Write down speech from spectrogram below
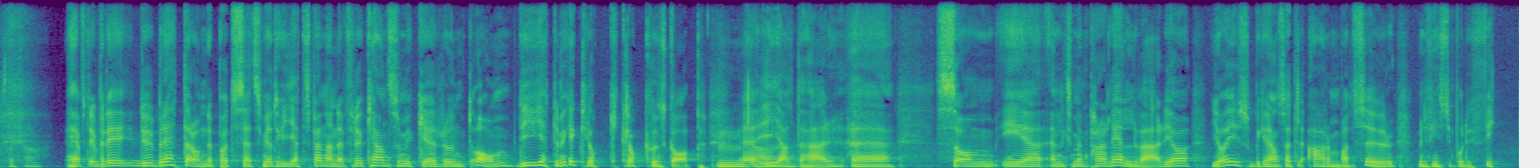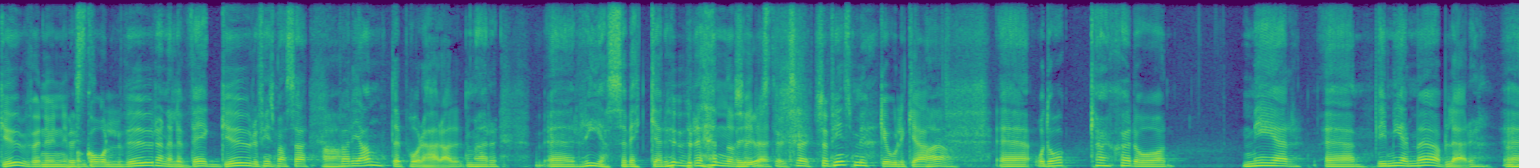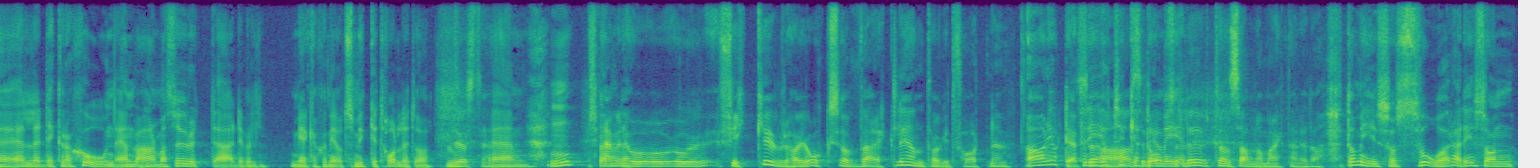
Så. Häftigt. För det, du berättar om det på ett sätt som jag tycker är jättespännande. För du kan så mycket runt om. Det är ju jättemycket klock, klockkunskap mm, eh, ja. i allt det här. Eh, som är en, liksom en parallell värld. Jag, jag är ju så begränsad till armbandsur. Men det finns ju både fickur, golvuren eller väggur. Det finns massa ja. varianter på det här. De här eh, reseveckaruren och så vidare. Det, så det finns mycket olika. Ja, eh, och då kanske då mer, eh, det är mer möbler eh, mm. eller dekoration än vad armbandsuret är. Det är väl mer, kanske mer åt smycket-hållet då. Just det. Eh, mm, spännande. Nej, men, och, och fickur har ju också verkligen tagit fart nu. Ja, det har gjort det. För så, det, jag tycker ja, att de det är absolut är, en samlarmarknad idag. De är ju så svåra. Det är sån,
